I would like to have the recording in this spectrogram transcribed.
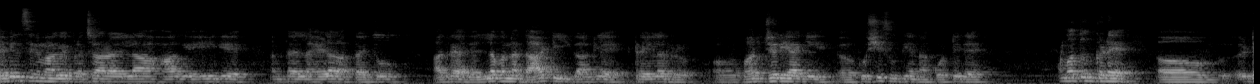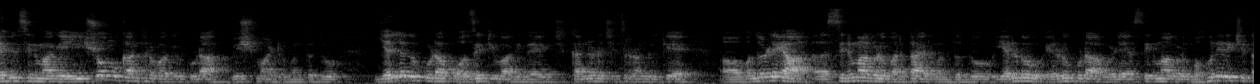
ಡೆವಿಲ್ ಸಿನಿಮಾಗೆ ಪ್ರಚಾರ ಇಲ್ಲ, ಹಾಗೆ ಹೀಗೆ ಅಂತ ಎಲ್ಲ ಹೇಳಲಾಗ್ತಾ ಇತ್ತು. ಆದ್ರೆ ಅದೆಲ್ಲವನ್ನ ದಾಟಿ ಈಗಾಗಲೇ ಟ್ರೈಲರ್ ಭರ್ಜರಿಯಾಗಿ ಖುಷಿ ಸುದ್ದಿಯನ್ನ ಕೊಟ್ಟಿದೆ. ಮತ್ತೊಂದು ಕಡೆ ಡೆವಿಲ್ ಸಿನಿಮಾಗೆ ಈ ಶೋ ಮುಖಾಂತರವಾಗಿ ಕೂಡ ವಿಶ್ ಮಾಡಿರುವಂತದ್ದು ಎಲ್ಲದೂ ಕೂಡ ಪಾಸಿಟಿವ್ ಆಗಿದೆ. ಕನ್ನಡ ಚಿತ್ರರಂಗಕ್ಕೆ ಒಂದೊಳ್ಳೆಯ ಸಿನಿಮಾಗಳು ಬರ್ತಾ ಇರುವಂತದ್ದು ಎರಡು ಎರಡು ಕೂಡ ಒಳ್ಳೆಯ ಸಿನಿಮಾಗಳು, ಬಹುನಿರೀಕ್ಷಿತ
